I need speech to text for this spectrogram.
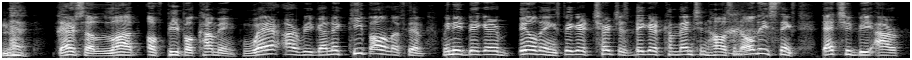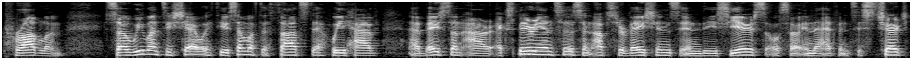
man, there's a lot of people coming. Where are we going to keep all of them? We need bigger buildings, bigger churches, bigger convention halls, and all these things. That should be our problem. So, we want to share with you some of the thoughts that we have uh, based on our experiences and observations in these years, also in the Adventist church,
